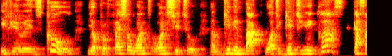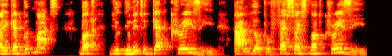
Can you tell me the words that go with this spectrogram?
If you're in school, your professor wants wants you to um, give him back what he gave to you in class. That's how you get good marks. But you, you need to get crazy, and your professor is not crazy,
